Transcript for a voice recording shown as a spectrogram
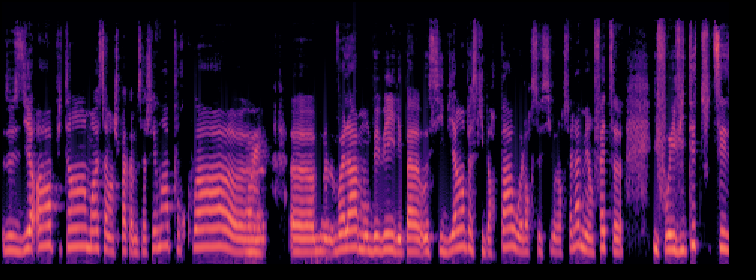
de se dire oh putain moi ça marche pas comme ça chez moi pourquoi voilà mon bébé il est pas aussi bien parce qu'il dort pas ou alors ceci ou alors cela mais en fait il faut éviter toutes ces,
